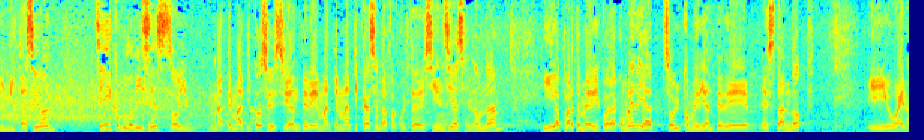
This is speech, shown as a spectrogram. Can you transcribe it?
invitación. Sí, como lo dices, soy matemático, soy estudiante de matemáticas en la Facultad de Ciencias en la UNAM y aparte me dedico a la comedia, soy comediante de stand-up y bueno,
